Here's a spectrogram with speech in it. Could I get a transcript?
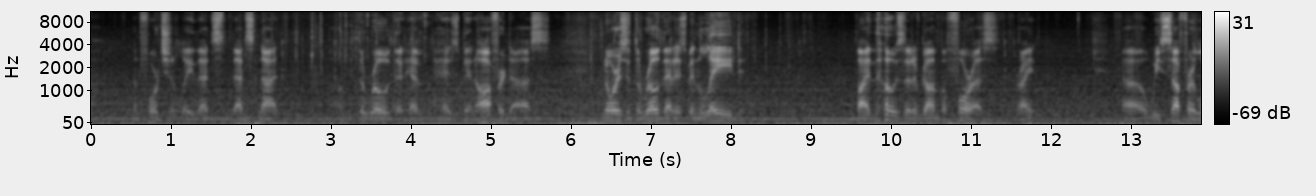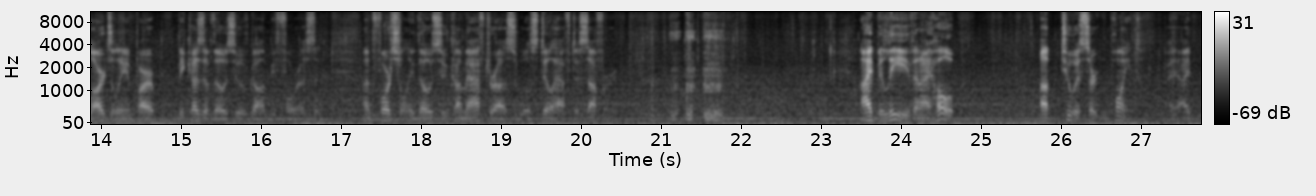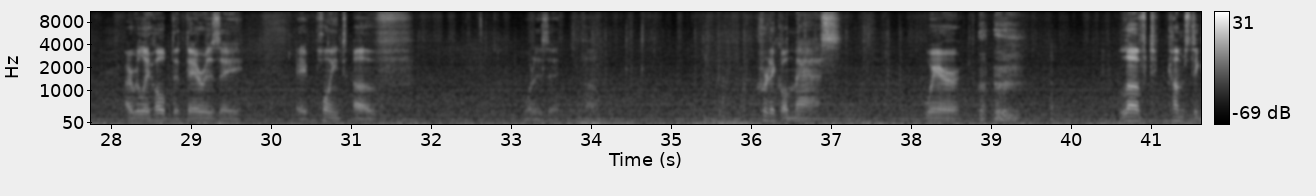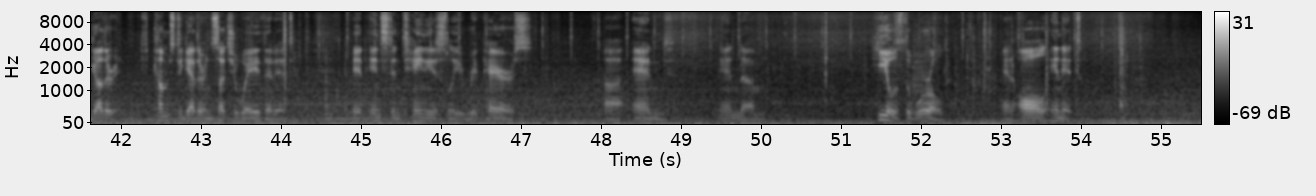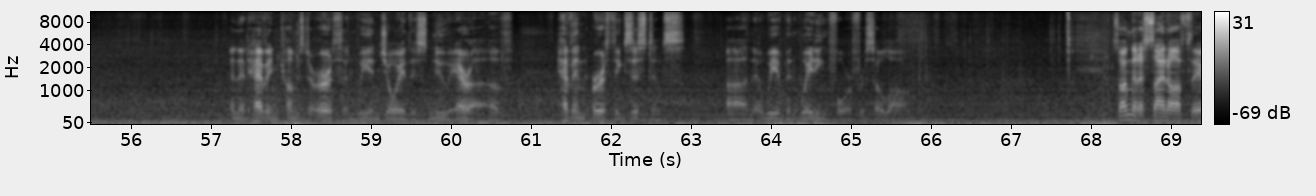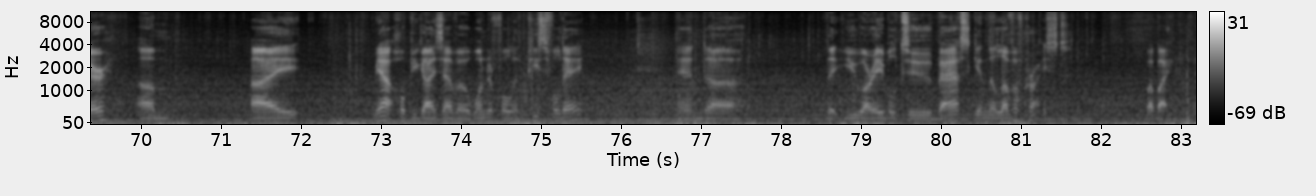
unfortunately, that's that's not um, the road that have has been offered to us, nor is it the road that has been laid by those that have gone before us. Right? Uh, we suffer largely in part because of those who have gone before us. And unfortunately, those who come after us will still have to suffer. I believe and I hope up to a certain point. I, I, I, really hope that there is a, a point of, what is it? Um, critical mass where love t- comes together comes together in such a way that it it instantaneously repairs uh, and and um, heals the world and all in it. And that heaven comes to earth and we enjoy this new era of heaven earth existence uh, that we have been waiting for for so long. So i'm going to sign off there. Um, i yeah hope you guys have a wonderful and peaceful day and uh, that you are able to bask in the love of Christ. Bye bye.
